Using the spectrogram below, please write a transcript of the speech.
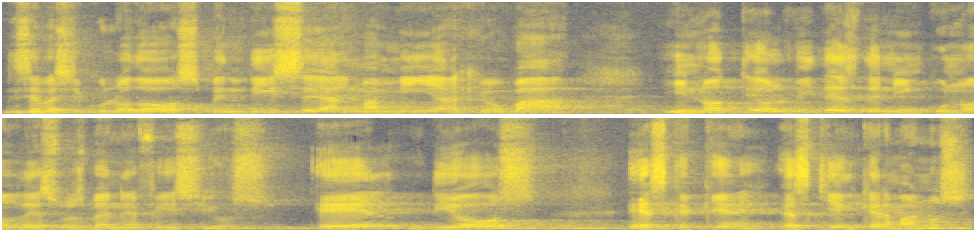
Dice versículo 2, bendice alma mía Jehová y no te olvides de ninguno de sus beneficios. Él, Dios, es que quiere, es quien que hermanos.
